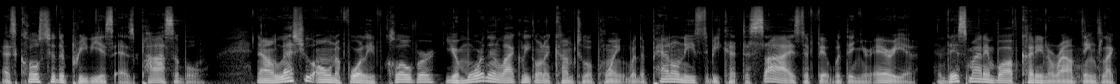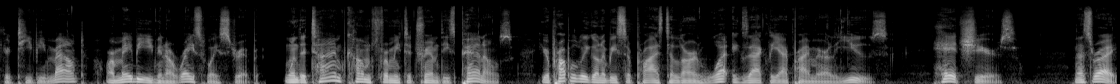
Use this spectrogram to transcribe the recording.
as close to the previous as possible. Now, unless you own a four-leaf clover, you're more than likely going to come to a point where the panel needs to be cut to size to fit within your area. And this might involve cutting around things like your TV mount or maybe even a raceway strip. When the time comes for me to trim these panels, you're probably going to be surprised to learn what exactly I primarily use hedge shears. That's right.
